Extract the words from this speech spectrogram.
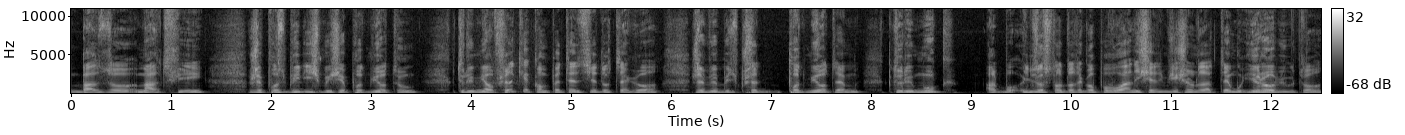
bardzo martwi, że pozbiliśmy się podmiotu, który miał wszelkie kompetencje do tego, żeby być przed podmiotem, który mógł albo i został do tego powołany 70 lat temu i robił to,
